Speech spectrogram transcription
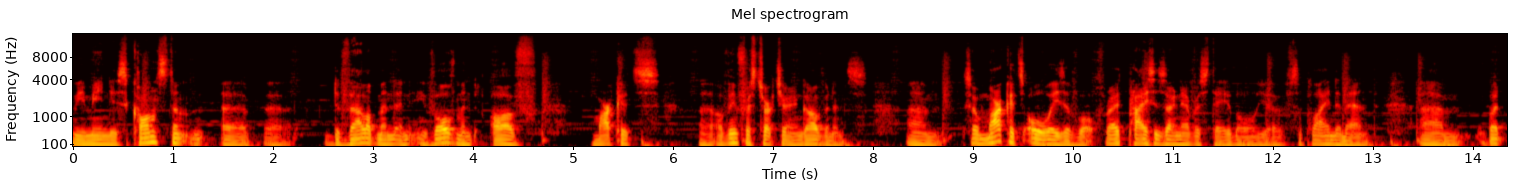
we mean this constant uh, uh, development and involvement of markets, uh, of infrastructure and governance. Um, so markets always evolve, right? Prices are never stable. You have supply and demand. Um, but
